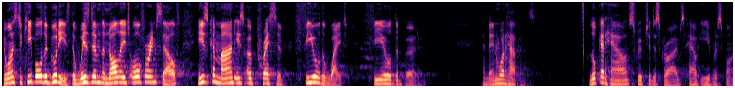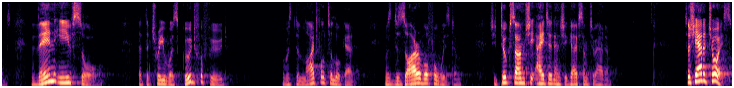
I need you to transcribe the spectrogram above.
He wants to keep all the goodies, the wisdom, the knowledge, all for himself. His command is oppressive. Feel the weight, feel the burden. And then what happens? Look at how Scripture describes how Eve responds. Then Eve saw that the tree was good for food, it was delightful to look at, it was desirable for wisdom. She took some, she ate it, and she gave some to Adam. So she had a choice.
